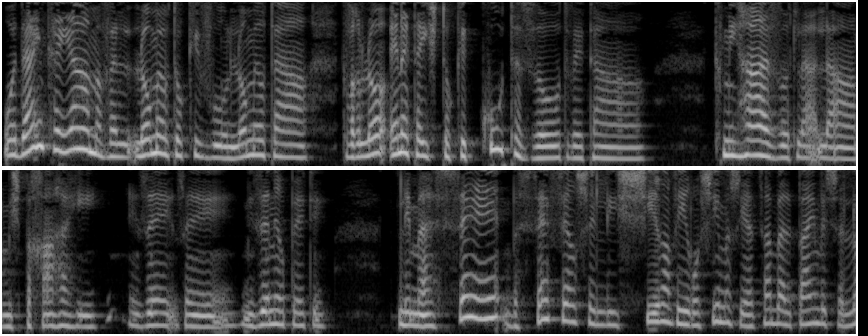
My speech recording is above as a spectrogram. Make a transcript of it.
הוא עדיין קיים, אבל לא מאותו כיוון, לא מאותה, כבר לא, אין את ההשתוקקות הזאת ואת הכמיהה הזאת למשפחה ההיא. זה, זה, מזה נרפאתי. למעשה, בספר שלי, שירה והירושימה, שיצא ב-2003,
